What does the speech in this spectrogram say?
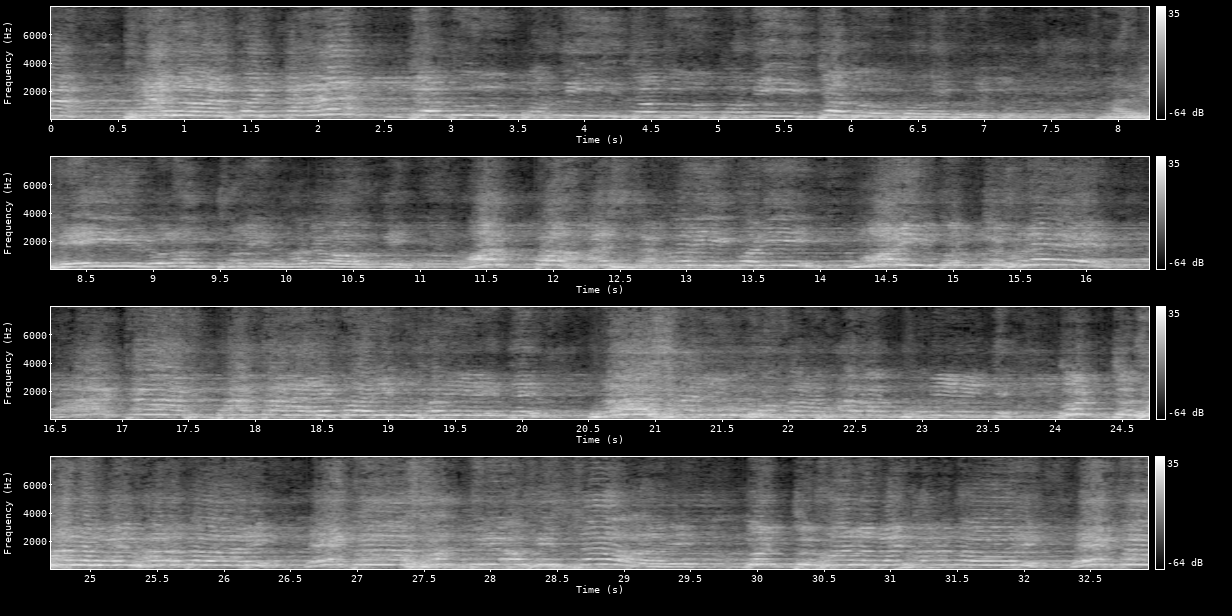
প্রাণর কর্তা যদুপতি যদুপতি যদুপতি গুলিকে আর সেই রোলধ্বনির মাজতে অট্টহাস্য করি করি মই দুর্যোধনের আকাশ পাতাল করি মুখরিতে প্রসারী দুর্যোধন মই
